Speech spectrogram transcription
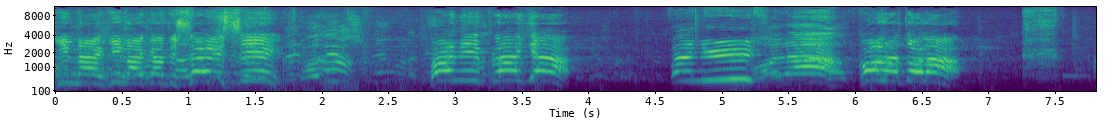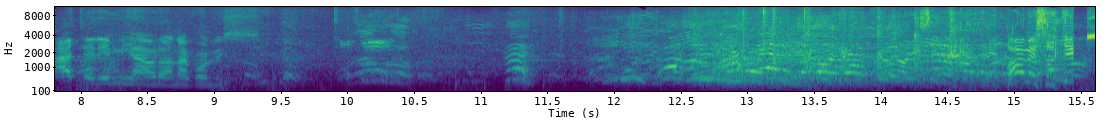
Γίνα, γίνα, καθυστέρηση! Φάνη, πλάγια! Φάνης! Κόλα τώρα! Άτε ρε μία ώρα να κολλήσεις. Ε! Πάμε στο τι!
